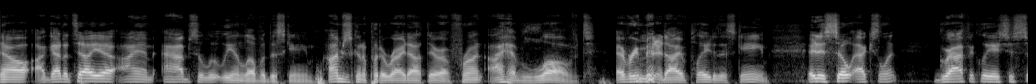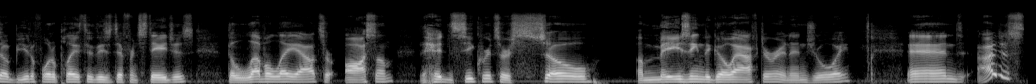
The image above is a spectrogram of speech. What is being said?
Now, I got to tell you, I am absolutely in love with this game. I'm just going to put it right out there up front. I have loved every minute I've played of this game. It is so excellent. Graphically, it's just so beautiful to play through these different stages. The level layouts are awesome. The hidden secrets are so amazing to go after and enjoy. And I just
